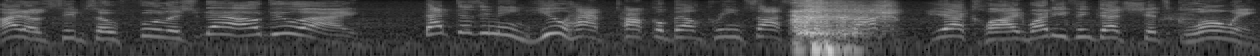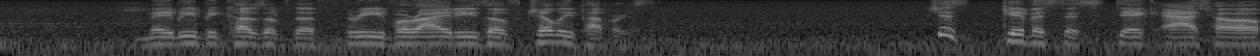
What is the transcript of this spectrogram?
I don't seem so foolish now, do I? That doesn't mean you have Taco Bell green sauce. Yeah, Clyde, why do you think that shit's glowing? Maybe because of the three varieties of chili peppers. Just give us a stick, asshole.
